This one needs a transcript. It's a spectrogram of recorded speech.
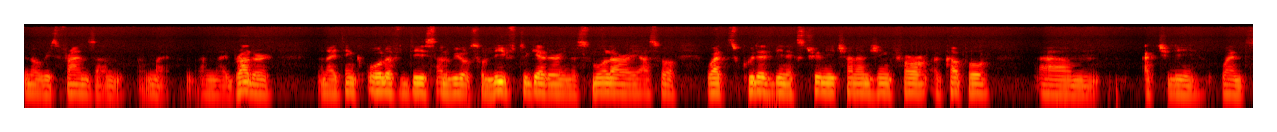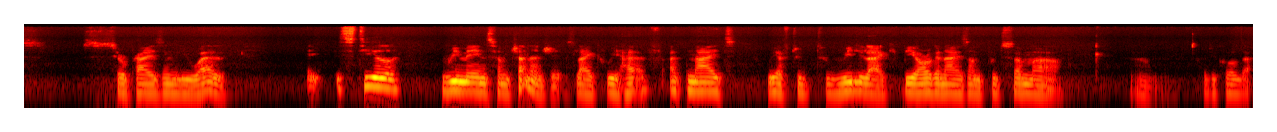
you know, with friends and, and my and my brother. And I think all of this, and we also live together in a small area. So what could have been extremely challenging for a couple um, actually went surprisingly well. It still remain some challenges. Like we have at night, we have to, to really like be organized and put some, uh, um, what do you call that?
